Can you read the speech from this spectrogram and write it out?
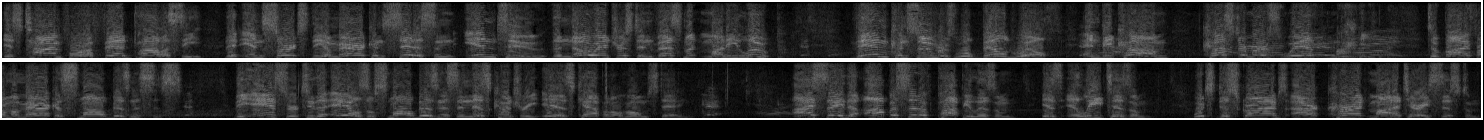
it's time for a Fed policy that inserts the American citizen into the no-interest investment money loop. Then consumers will build wealth and become customers with money to buy from America's small businesses. The answer to the ails of small business in this country is capital homesteading. I say the opposite of populism is elitism, which describes our current monetary system.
